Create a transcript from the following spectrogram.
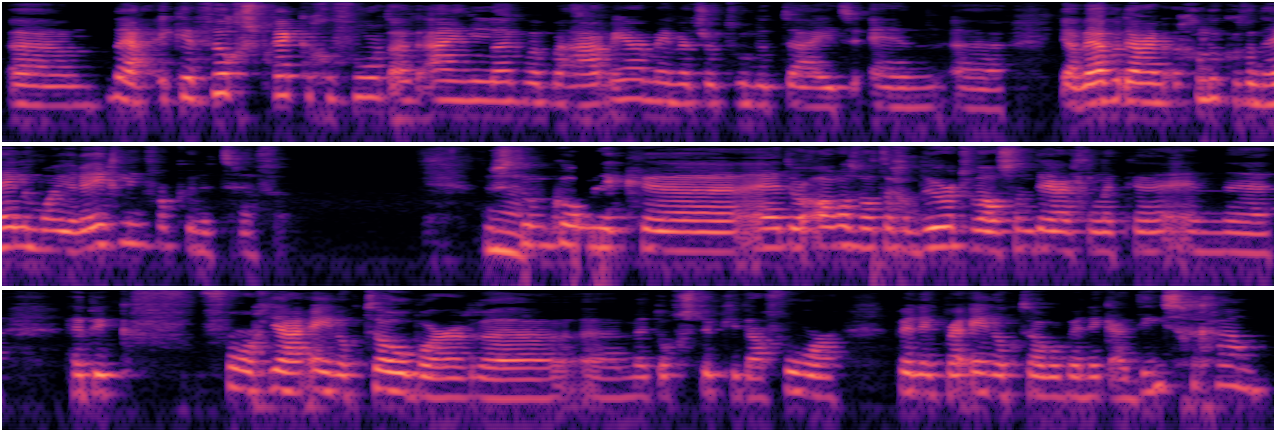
Um, nou ja, ik heb veel gesprekken gevoerd uiteindelijk met mijn HR-manager toen de tijd. En uh, ja, we hebben daar gelukkig een hele mooie regeling voor kunnen treffen. Dus ja. toen kon ik, uh, door alles wat er gebeurd was en dergelijke, en uh, heb ik vorig jaar 1 oktober, uh, met nog een stukje daarvoor, ben ik bij 1 oktober ben ik uit dienst gegaan.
